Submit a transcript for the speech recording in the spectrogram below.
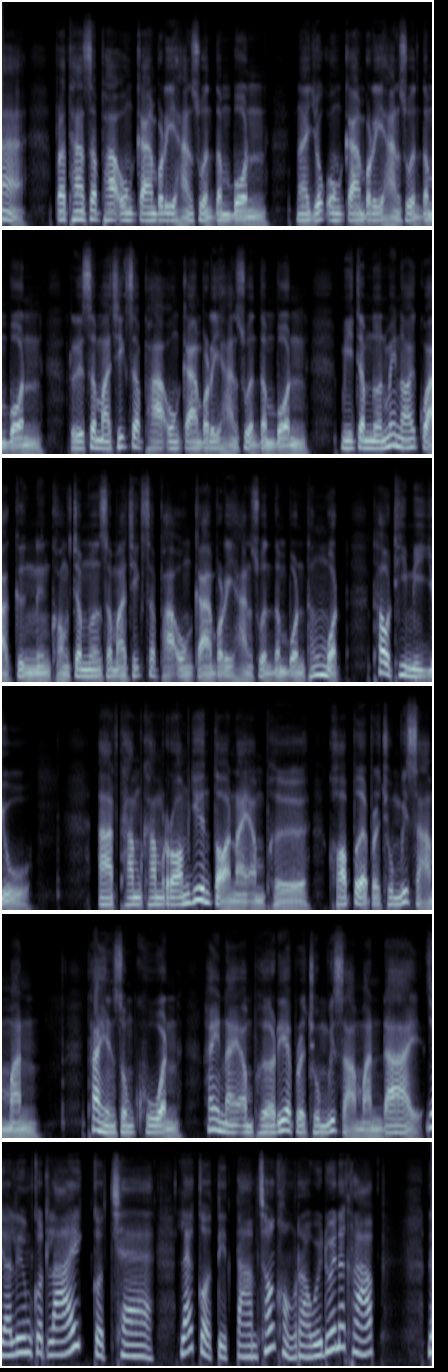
55 ประธานสภาองค์การบริหารส่วนตำบล นายกองค์การบริหารส่วนตำบล หรือสมาชิกสภาองค์การบริหารส่วนตำบล มีจำนวนไม่น้อยกว่ากึ่งหนึ่งของจำนวนสมาชิกสภาองค์การบริหารส่วนตำบลทั้งหมด เท่าที่มีอยู่ อาจทำคำร้องยื่นต่อนายอำเภอ ขอเปิดประชุมวิสามัน ถ้าเห็นสมควรให้นายอำเภอเรียกประชุมวิสามันได้ อย่าลืมกดไลค์ กดแชร์ และกดติดตามช่องของเราไว้ด้วยนะครับ ใน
